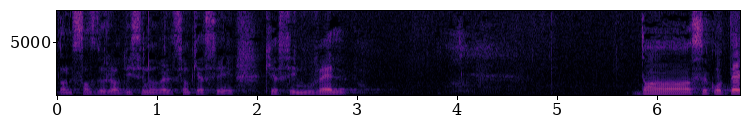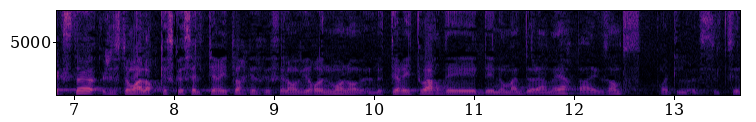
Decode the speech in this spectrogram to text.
dans le sens d'aujourd'hui, c'est une relation qui est assez, qui est assez nouvelle dans ce contexte, justement, alors qu'est-ce que c'est le territoire, qu'est-ce que c'est l'environnement? Le territoire des, des, nomades de la mer, par exemple, c'est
